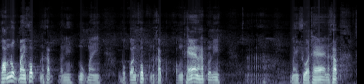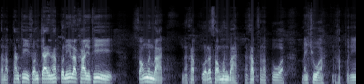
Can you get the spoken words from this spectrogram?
พร้อมลูกไม้ครบนะครับ ตัวนี้ลูกไม้อุปกรณ์ครบนะครับ ของแท้นะครับตัวนี้ไม่ชัวร์แท้นะครับสำหรับท่านที่สนใจนะครับ ตัวนี้ราคาอยู่ที่สองหมื่นบาท นะครับ ตัวละสองหมื่นบาทนะครับสำหรับตัวไม่ชัวนะครับ ตัวนี้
